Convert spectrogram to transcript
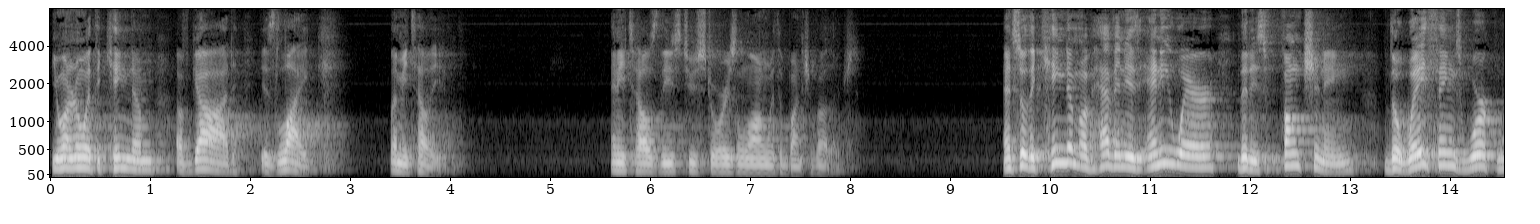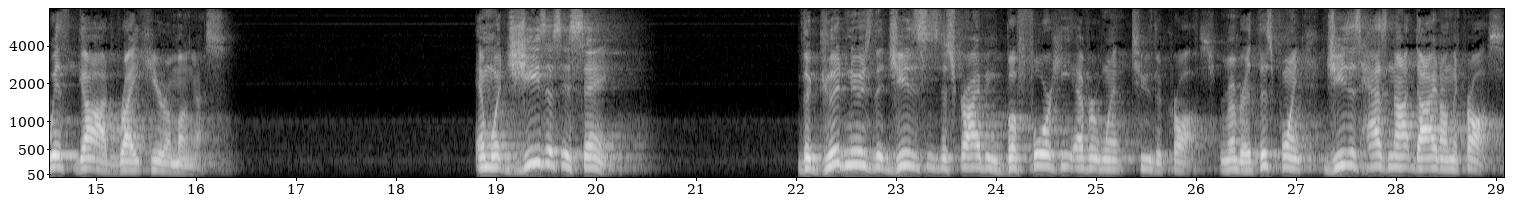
You want to know what the kingdom of God is like? Let me tell you. And he tells these two stories along with a bunch of others. And so the kingdom of heaven is anywhere that is functioning the way things work with God right here among us. And what Jesus is saying, the good news that Jesus is describing before he ever went to the cross. Remember, at this point, Jesus has not died on the cross.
